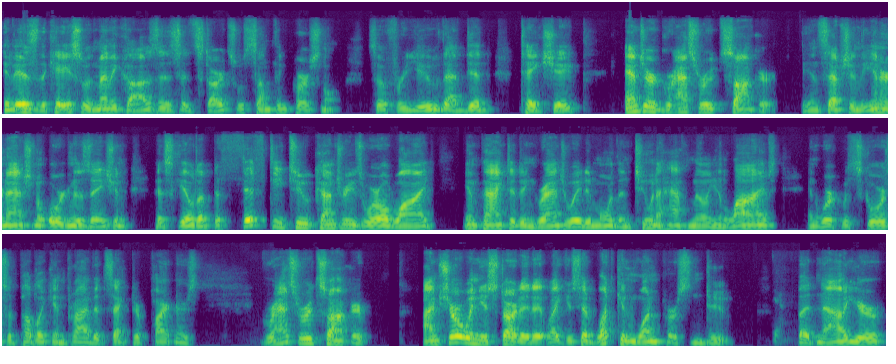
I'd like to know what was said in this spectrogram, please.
It is the case with many causes. It starts with something personal. So for you, that did take shape. Enter grassroots soccer. The inception of the international organization has scaled up to 52 countries worldwide, impacted and graduated more than two and a half million lives, and worked with scores of public and private sector partners. Grassroots soccer, I'm sure when you started it, like you said, what can one person do? Yeah. But now you're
